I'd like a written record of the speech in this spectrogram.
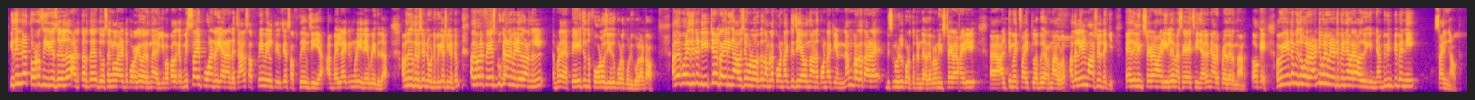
ഇതിന്റെ തുടർ സീരീസുകൾ അടുത്തടുത്ത ദിവസങ്ങളായിട്ട് പുറകെ വരുന്നതായിരിക്കും. അപ്പോൾ അതൊക്കെ മിസ്സായി പോകാണ്ടിരിക്കാനായിട്ട് ചാനൽ സബ്സ്ക്രൈബ് ചെയ്ത് തീർച്ചയായും സബ്സ്ക്രൈബ് ചെയ്യുക. ആ ബെല്ലൈക്കൺ കൂടി ഇനേബിൾ ചെയ്തിടുക. അപ്പോൾ നിങ്ങൾക്ക് തീർച്ചയായും നോട്ടിഫിക്കേഷൻ കിട്ടും. അതേപോലെ ഫേസ്ബുക്കിലാണ് വീഡിയോ കാണുന്നതിൽ നമ്മുടെ പേജ് ഒന്ന് ഫോളോ ചെയ്ത് കൂടെ കൂടിക്കോളൂ കേട്ടോ. അതേപോലെ ഇതിന്റെ ഡീറ്റെയിൽ ട്രെയിനിങ് ആവശ്യമുള്ളവർക്ക് നമ്മളെ കോൺടാക്ട് ചെയ്യാവുന്നതാണ്. കോൺടാക്ട് ചെയ്യാൻ നമ്പറൊക്കെ താഴെ ഡിസ്ക്രിപ്ഷനിൽ കൊടുത്തിട്ടുണ്ട്. അതേപോലെ Instagram I D ultimate fight club Ernakulam അതല്ലെങ്കിൽ മാർഷൽ ടെക്കി ഏതെങ്കിലും ഇൻസ്റ്റാഗ്രാം ഐ ഡിയിൽ മെസ്സേജ് അയച്ചു കഴിഞ്ഞാലും ഞാൻ റിപ്ലൈ തരുന്നതാണ്. ഓക്കെ അപ്പോൾ വീണ്ടും ഇതുപോലെ ഒരു അടിപൊളി വീഡിയോ പിന്നെ വരാൻ അതിരിക്കും ഞാൻ Bibin P Benny signing out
